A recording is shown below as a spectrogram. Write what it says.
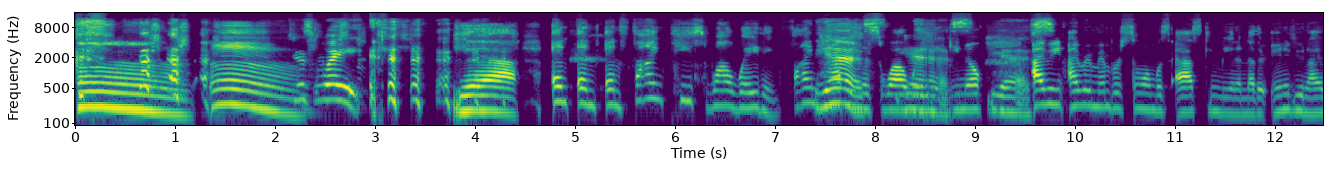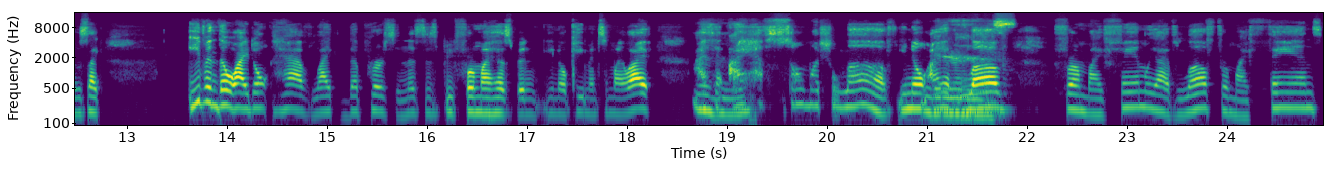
Mm, mm. Just wait. yeah. And and and find peace while waiting. Find yes, happiness while yes, waiting. You know? Yes. I mean, I remember someone was asking me in another interview, and I was like, even though I don't have like the person, this is before my husband, you know, came into my life. Mm-hmm. I said, I mm-hmm. have so much love. You know, yes. I have love from my family. I have love from my fans,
